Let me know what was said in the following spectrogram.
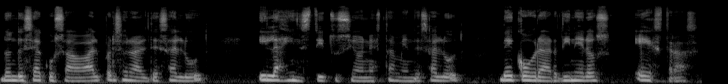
donde se acusaba al personal de salud y las instituciones también de salud de cobrar dineros extras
